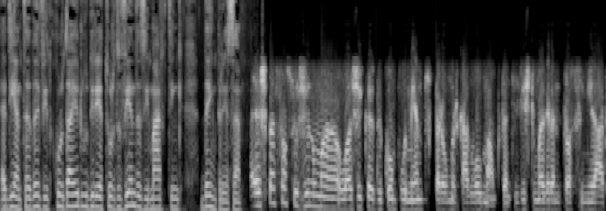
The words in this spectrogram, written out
Adianta David Cordeiro, o diretor de vendas e marketing da empresa. A expansão surgiu numa lógica de complemento para o mercado alemão. Portanto, existe uma grande proximidade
